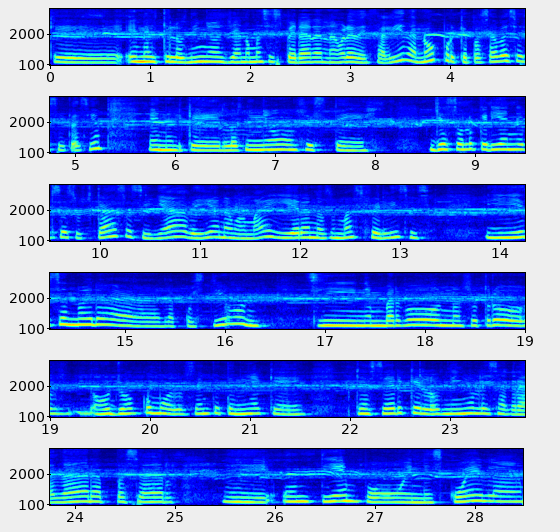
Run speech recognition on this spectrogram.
que en el que los niños ya no más esperaran la hora de salida, ¿no? Porque pasaba esa situación en el que los niños este ya solo querían irse a sus casas y ya veían a mamá y eran los más felices. Y esa no era la cuestión. Sin embargo, nosotros o yo como docente tenía que, hacer que los niños les agradara pasar eh, un tiempo en la escuela,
